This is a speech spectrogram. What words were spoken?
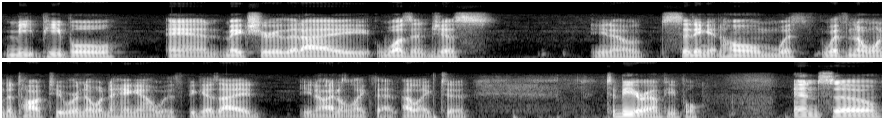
meet people and make sure that I wasn't just, you know, sitting at home with with no one to talk to or no one to hang out with because I, you know, I don't like that. I like to to be around people. And so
